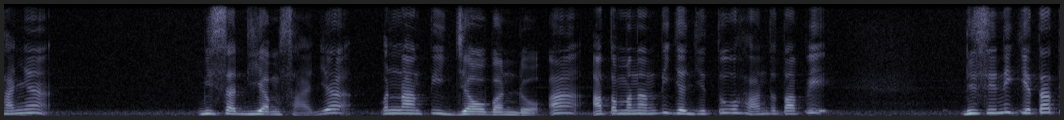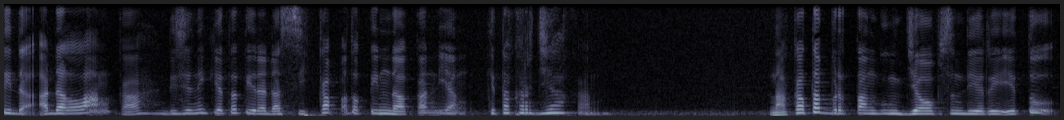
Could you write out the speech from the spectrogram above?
hanya bisa diam saja menanti jawaban doa atau menanti janji Tuhan, tetapi di sini kita tidak ada langkah, di sini kita tidak ada sikap atau tindakan yang kita kerjakan. Nah, kata bertanggung jawab sendiri itu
